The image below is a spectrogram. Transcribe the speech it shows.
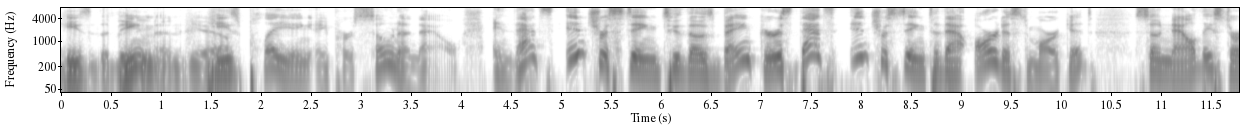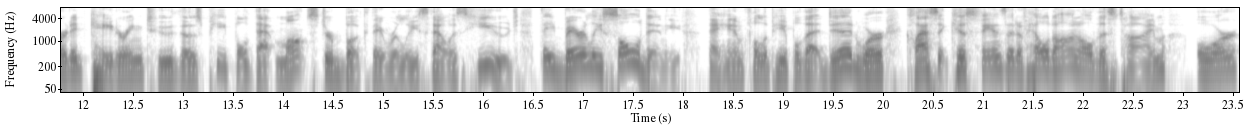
he's the demon. demon, yeah. He's playing a persona now. And that's interesting to those bankers. That's interesting to that artist market. So now they started catering to those people. That monster book they released that was huge. They barely sold any. The handful of people that did were classic Kiss fans that have held on all this time or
